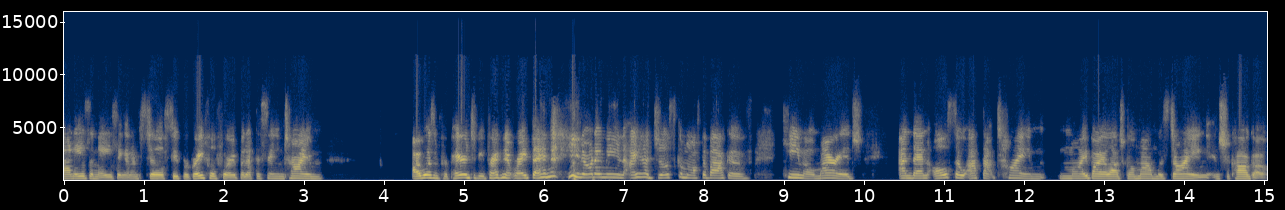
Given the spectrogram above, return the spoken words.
and is amazing. And I'm still super grateful for it. But at the same time, I wasn't prepared to be pregnant right then. you know what I mean? I had just come off the back of chemo, marriage. And then also at that time, my biological mom was dying in Chicago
